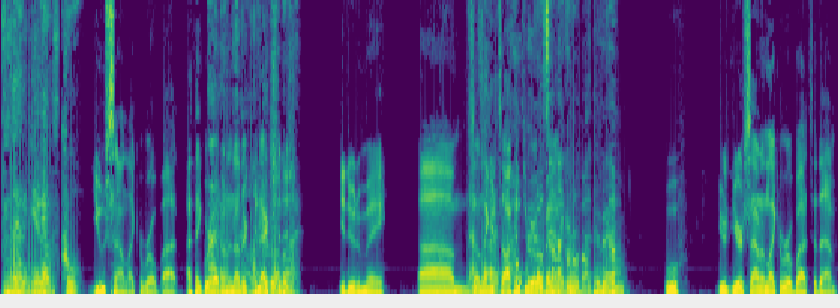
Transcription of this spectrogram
Do that again. That was cool. You sound like a robot. I think we're I having another sound like connection. you do to me. Um, sounds like you're talking through a don't sound fan. like a robot to them. Ooh, you're, you're sounding like a robot to them,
